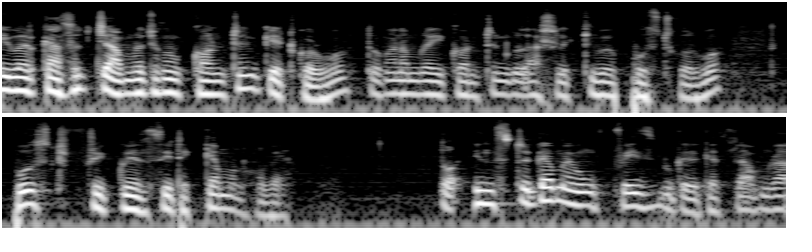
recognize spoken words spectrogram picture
এইবার কাজ হচ্ছে আমরা যখন কন্টেন্ট ক্রিয়েট করব, তখন আমরা এই কন্টেন্টগুলো আসলে কীভাবে পোস্ট করব পোস্ট ফ্রিকোয়েন্সিটা কেমন হবে? তো ইনস্টাগ্রাম এবং ফেসবুকের ক্ষেত্রে আমরা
